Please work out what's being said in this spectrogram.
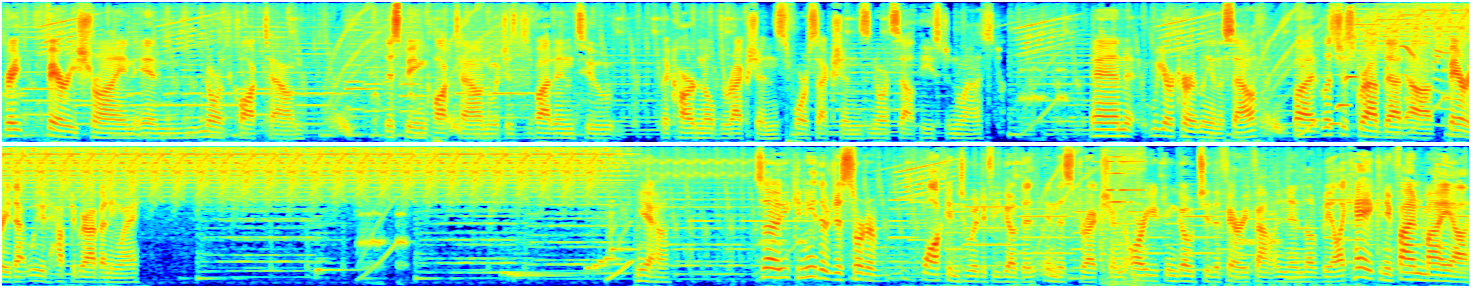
Great Fairy Shrine in North Clocktown. This being Clocktown, which is divided into the cardinal directions, four sections, north, south, east, and west. And we are currently in the south, but let's just grab that uh, fairy that we'd have to grab anyway. Yeah. So you can either just sort of walk into it if you go th in this direction, or you can go to the fairy fountain and they'll be like, hey, can you find my uh,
